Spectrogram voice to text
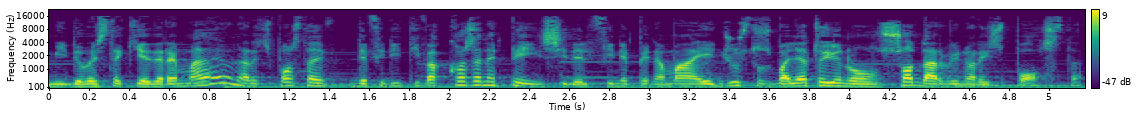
mi doveste chiedere, ma hai una risposta definitiva? Cosa ne pensi del fine pena mai? È giusto o sbagliato? Io non so darvi una risposta.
